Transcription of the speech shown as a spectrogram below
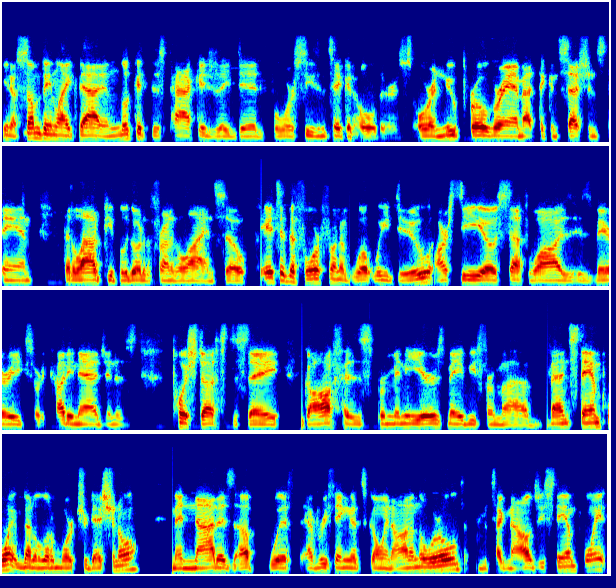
you know something like that and look at this package they did for season ticket holders or a new program at the concession stand that allowed people to go to the front of the line. So it's at the forefront of what we do. Our ceo seth waugh is very sort of cutting edge and has pushed us to say golf has for many years maybe from a event standpoint been a little more traditional and not as up with everything that's going on in the world from a technology standpoint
